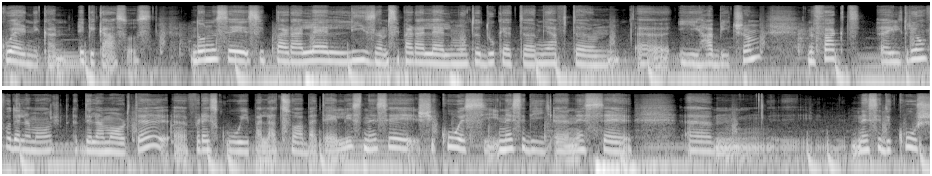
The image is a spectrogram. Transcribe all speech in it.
Guernikën e Picasso-s. Ndonëse si paralelizëm, si paralel mund të duket mjaft i habitshëm, në fakt Il Trionfo della Morte, della Morte fresku i Palazzo Abatellis, nëse shikuesi, nëse di, nëse nëse dikush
